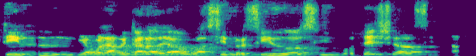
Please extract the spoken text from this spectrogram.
sin, digamos, la recarga de agua, sin residuos, sin botellas, sin nada.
